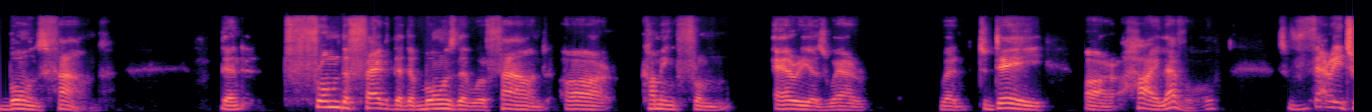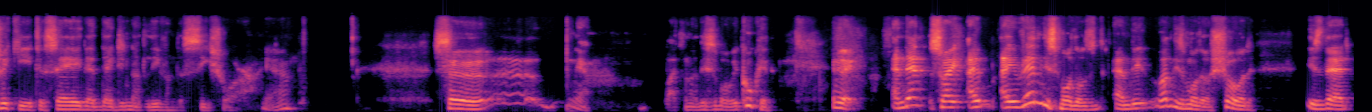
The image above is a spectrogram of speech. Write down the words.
bones found. Then from the fact that the bones that were found are coming from areas where, where today are high level, it's very tricky to say that they did not live on the seashore. Yeah. So uh, yeah, but no, this is what we cook it. Anyway, and then so I I, I ran these models, and the, what these models showed is that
